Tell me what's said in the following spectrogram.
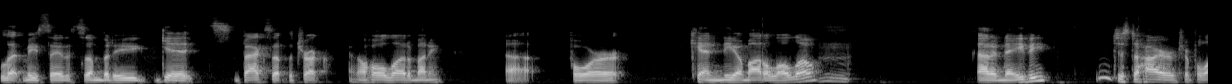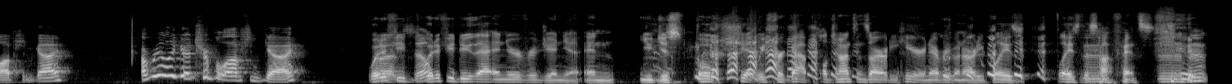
Let me say that somebody gets backs up the truck and a whole lot of money uh, for Ken Niumatalolo out of Navy, just to hire a triple option guy, a really good triple option guy. What Uh, if you still- What if you do that and you're Virginia and you just oh shit we forgot Paul Johnson's already here and everyone already plays plays this offense. Mhm.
